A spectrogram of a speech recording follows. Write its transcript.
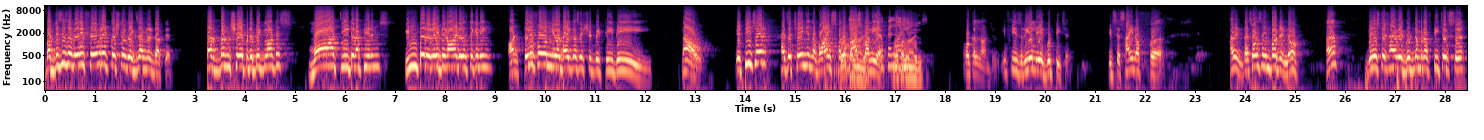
But this is a very favorite question of the examiner doctor. Turban shaped epiglottis, moth-eaten appearance, interarytenoidal thickening. On telephone your diagnosis should be TB. Now, a teacher has a change in the voice for the past nodule. one year. Vocal Vocal nodule. nodules. vocal nodule. If he is really a good teacher, it's a sign of. Uh, I mean, that's also important, no? Huh? We used to have a good number of teachers uh,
